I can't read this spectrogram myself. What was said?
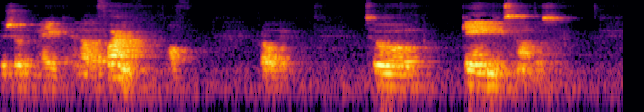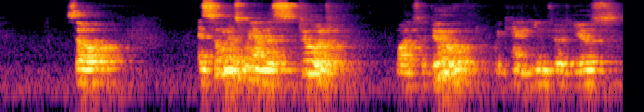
you should make another form of probing to gain these numbers. So as soon as we understood what to do, we can introduce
